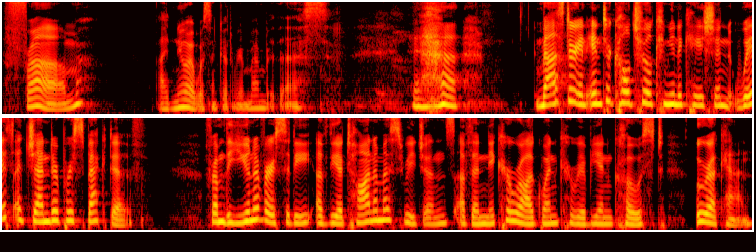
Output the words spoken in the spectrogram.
from, I knew I wasn't going to remember this. Master in intercultural communication with a gender perspective from the University of the Autonomous Regions of the Nicaraguan Caribbean Coast, URACCAN.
